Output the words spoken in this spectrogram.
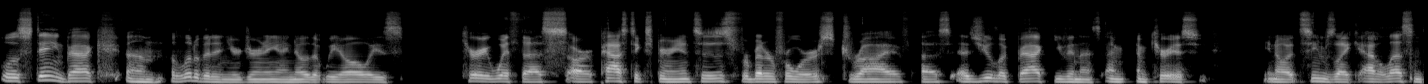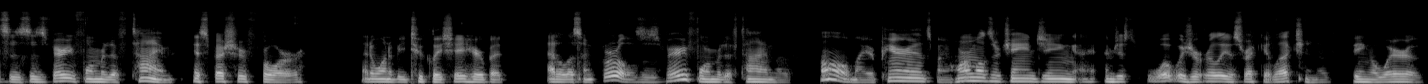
Well, staying back um, a little bit in your journey, I know that we always carry with us our past experiences, for better or for worse, drive us. As you look back, even as I'm, I'm curious, you know, it seems like adolescence is, is very formative time, especially for, I don't want to be too cliche here, but adolescent girls is very formative time of oh, my appearance, my hormones are changing. I, am just, what was your earliest recollection of being aware of?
